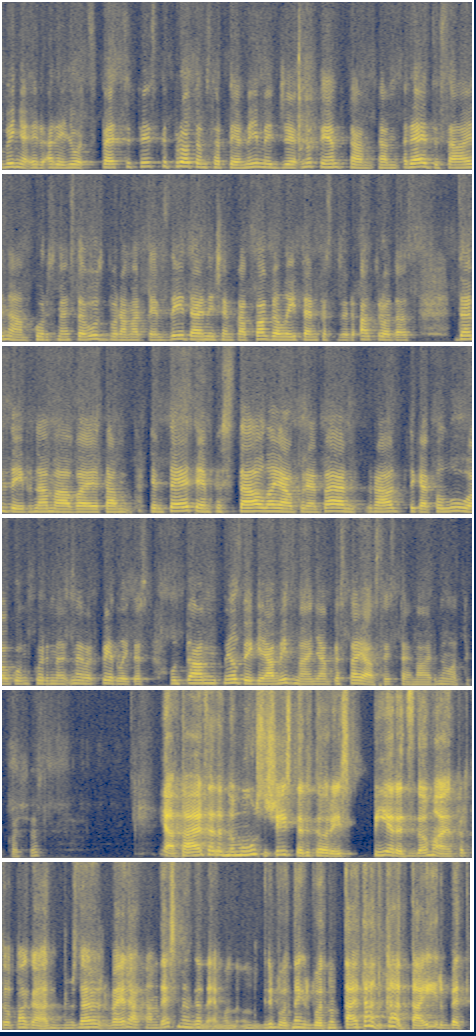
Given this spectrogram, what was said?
Viņa ir arī ļoti specifiska, protams, ar tiem imidžiem, nu, tiem tam, tam redzes ainām, kuras mēs sev uzburam ar tiem zīdainīšiem, kā pagalītēm, kas ir atrodas dzemdību namā, vai tam, tiem tētiem, kas stāv lejā, kuriem bērni rāda tikai pa logu un kuri ne, nevar piedalīties, un tām milzīgajām izmaiņām, kas tajā sistēmā ir notikušas. Jā, tā ir tāda no mūsu šīs teritorijas pieredze, domājot par to pagātni pirms vairākām desmit gadiem, un, un gribot, negribot, nu, tā ir tāda, kāda tā ir. Bet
